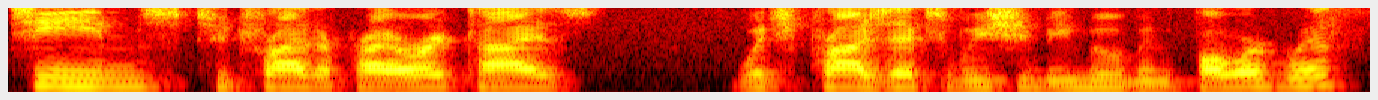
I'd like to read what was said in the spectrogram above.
teams to try to prioritize which projects we should be moving forward with.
